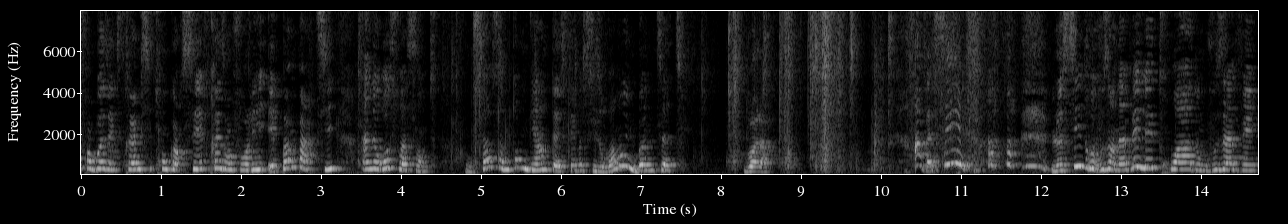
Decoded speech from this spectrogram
framboise extrême, citron corsé, fraise en folie et pomme partie. 1,60€. Donc ça, ça me tombe bien de tester parce qu'ils ont vraiment une bonne tête. Voilà. Ah bah si Le cidre, vous en avez les trois. Donc vous avez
